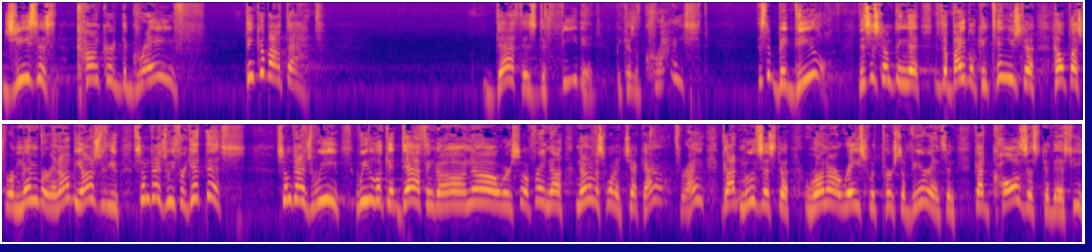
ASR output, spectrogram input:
Jesus conquered the grave. Think about that. Death is defeated because of Christ. This is a big deal. This is something that the Bible continues to help us remember. And I'll be honest with you, sometimes we forget this. Sometimes we, we look at death and go, oh no, we're so afraid. Now, none of us want to check out, right? God moves us to run our race with perseverance, and God calls us to this. He,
